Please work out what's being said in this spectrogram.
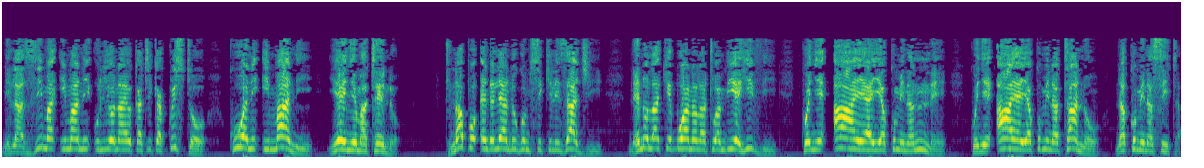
ni lazima imani uliyo nayo katika kristo kuwa ni imani yenye matendo. Tunapoendelea ndugu msikilizaji neno lake bwana latuambie hivi kwenye aya ya 14 kwenye aya ya 15 na 16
